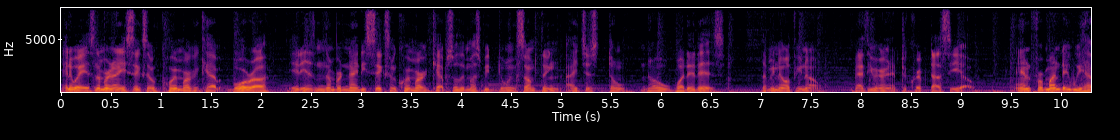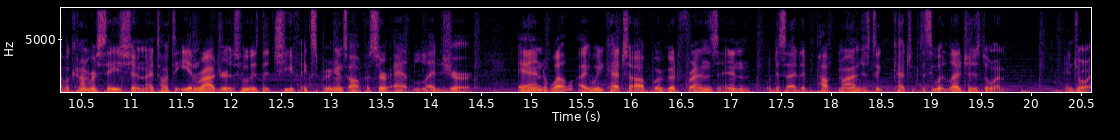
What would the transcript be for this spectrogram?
Anyway it's number 96 on coinmarketcap. Bora it is number 96 on coinmarketcap so they must be doing something. I just don't know what it is. Let me know if you know. Matthew aaron at decrypt.co and for Monday, we have a conversation. I talked to Ian Rogers, who is the Chief Experience Officer at Ledger. And, well, I, we catch up. We're good friends, and we decided to pop on just to catch up to see what Ledger's doing. Enjoy.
